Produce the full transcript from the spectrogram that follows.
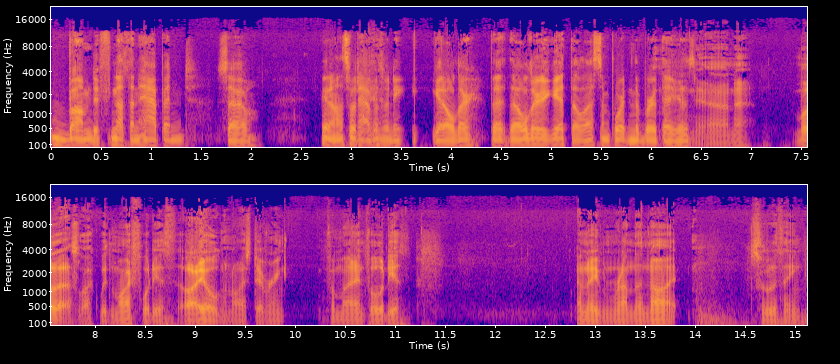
bummed if nothing happened. So, you know, that's what happens when you get older. The, the older you get, the less important the birthday is. Yeah, I know. Well, that's like with my 40th. I organised everything for my own 40th. And even run the night, sort of thing.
